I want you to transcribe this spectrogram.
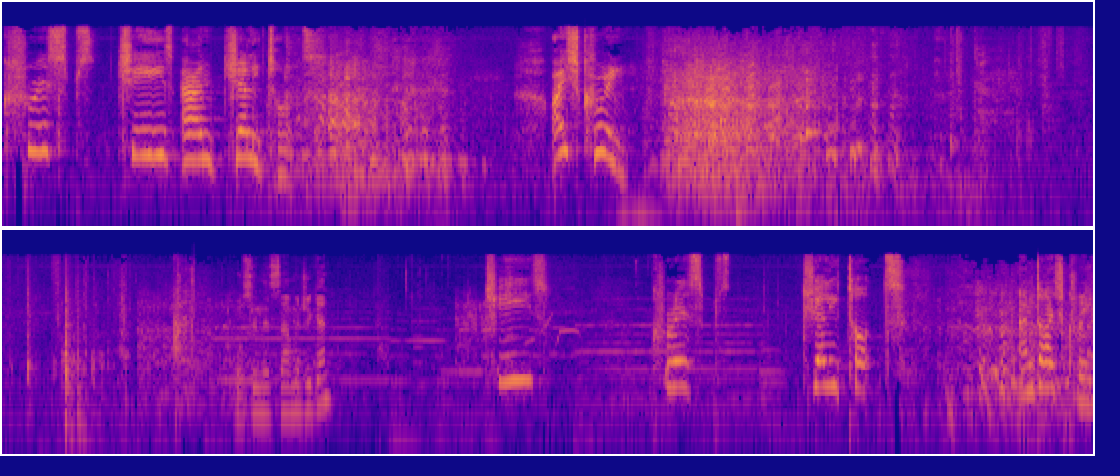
crisps, cheese, and jelly tots. Ice cream. What's in this sandwich again? Cheese, crisps, jelly tots, and ice cream.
